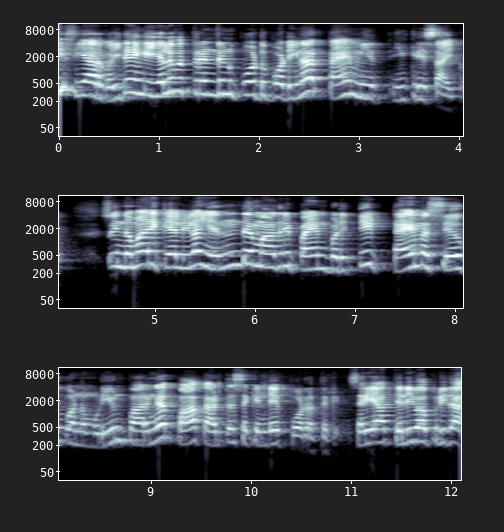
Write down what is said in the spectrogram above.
ஈஸியாக இருக்கும். இதே இங்கே எழுபத்தி ரெண்டுன்னு போட்டு போட்டிங்கன்னா டைம் இன்க்ரீஸ் ஆகிக்கும் ஸோ இந்த மாதிரி கேள்விலாம் எந்த மாதிரி பயன்படுத்தி டைமை சேவ் பண்ண முடியும்னு பாருங்கள் பார்த்து அடுத்த செகண்டே போடுறதுக்கு. சரியா? தெளிவாக புரியுதா?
